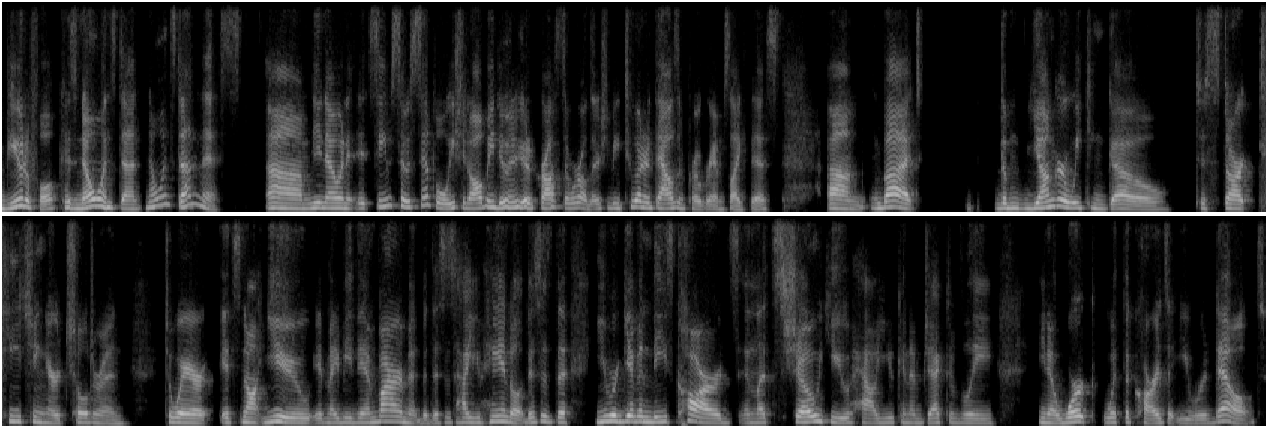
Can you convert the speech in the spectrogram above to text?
beautiful because no one's done no one's done this. Um, you know, and it, it seems so simple. We should all be doing it across the world. There should be 200,000 programs like this. Um, but the younger we can go to start teaching our children to where it's not you, it may be the environment, but this is how you handle it. This is the, you were given these cards and let's show you how you can objectively, you know, work with the cards that you were dealt.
